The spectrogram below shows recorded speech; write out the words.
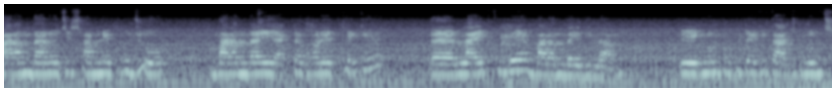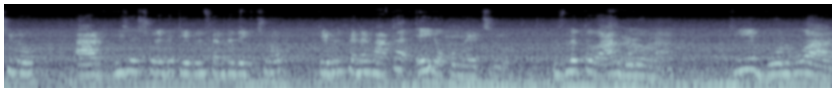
বারান্দার হচ্ছে সামনে পুজো। বারান্দায় একটা ঘরের থেকে লাইট খুলে বারান্দায় দিলাম। তো এগুলো টুপিটা কি কাজগুলো ছিল? আর বিশেষ করে যে টেবিল ফ্যানটা দেখছ টেবিল ফ্যানের মাথা এই রকমের ছিল। বুঝলে তো? আর বলো না। কি বলব আর?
